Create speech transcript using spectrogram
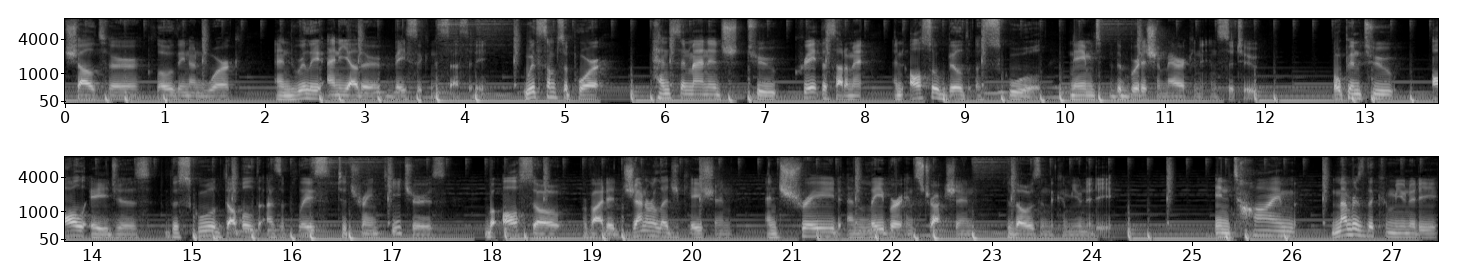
shelter, clothing, and work and really any other basic necessity. With some support, Henson managed to create the settlement and also build a school named the British American Institute, open to all ages, the school doubled as a place to train teachers, but also provided general education and trade and labor instruction to those in the community. In time, members of the community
